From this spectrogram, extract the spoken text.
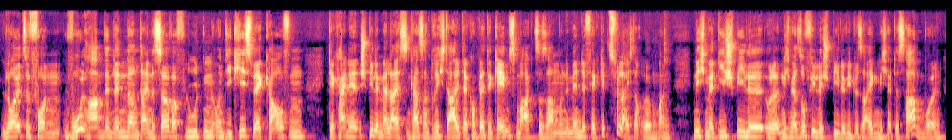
Leute von wohlhabenden Ländern deine Server fluten und die Keys wegkaufen, dir keine Spiele mehr leisten kannst, dann bricht da halt der komplette Games-Markt zusammen und im Endeffekt gibt's vielleicht auch irgendwann nicht mehr die Spiele oder nicht mehr so viele Spiele, wie du es eigentlich hättest haben wollen.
